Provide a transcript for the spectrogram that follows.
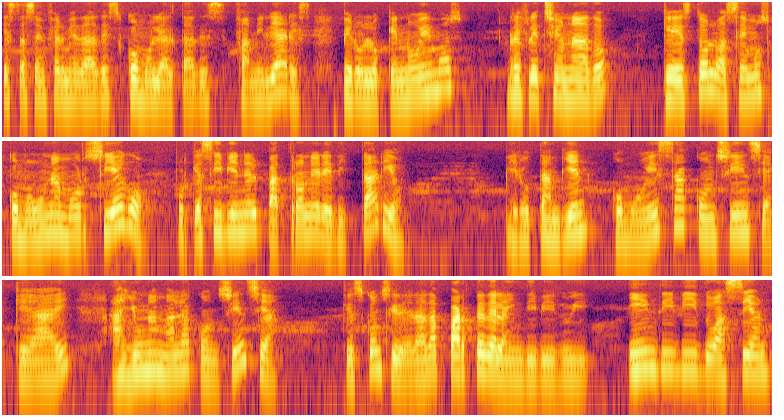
estas enfermedades como lealtades familiares. Pero lo que no hemos reflexionado, que esto lo hacemos como un amor ciego, porque así viene el patrón hereditario. Pero también como esa conciencia que hay, hay una mala conciencia, que es considerada parte de la individuación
